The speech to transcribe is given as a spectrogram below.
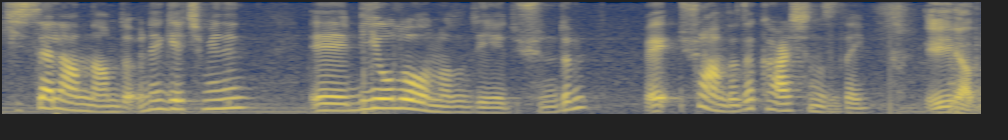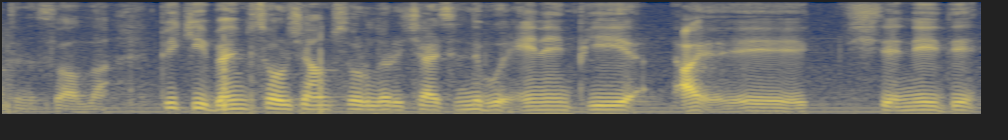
kişisel anlamda öne geçmenin e, bir yolu olmalı diye düşündüm ve şu anda da karşınızdayım. İyi yaptınız valla. Peki benim soracağım sorular içerisinde bu NNP, ay- e, işte neydi,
